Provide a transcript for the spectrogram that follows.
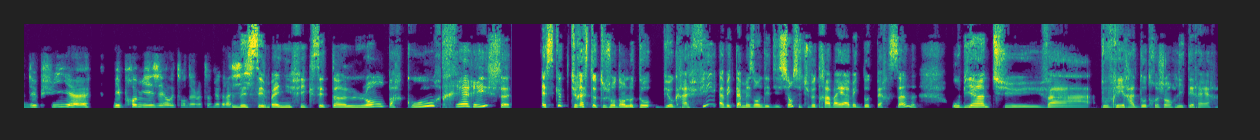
depuis mes premiers jets autour de l'autobiographie. Mais c'est magnifique, c'est un long parcours très riche. Est-ce que tu restes toujours dans l'autobiographie avec ta maison d'édition si tu veux travailler avec d'autres personnes ou bien tu vas t'ouvrir à d'autres genres littéraires?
